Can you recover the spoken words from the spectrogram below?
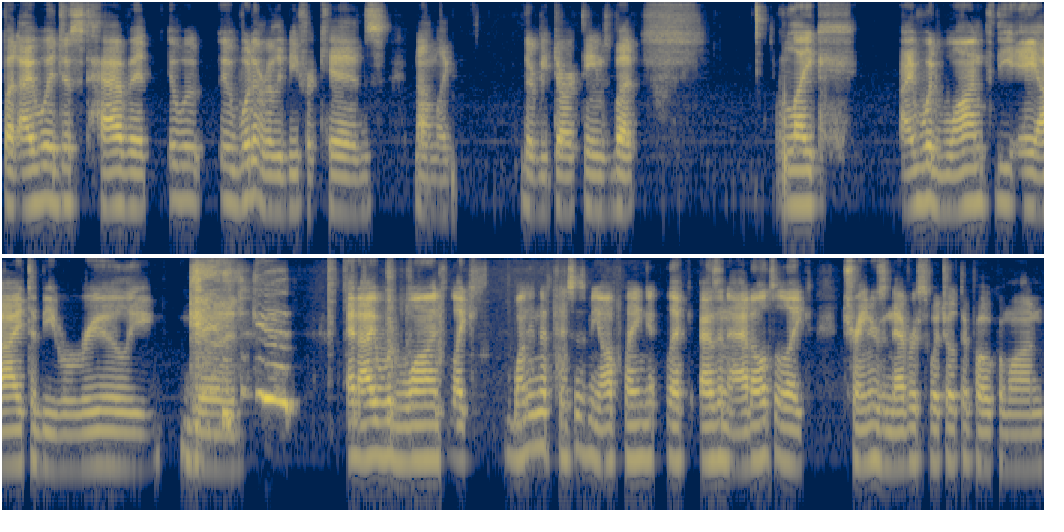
but I would just have it. It would it wouldn't really be for kids. Not like there'd be dark themes, but like I would want the AI to be really good, Good. and I would want like one thing that pisses me off playing it like as an adult, like trainers never switch out their Pokemon.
